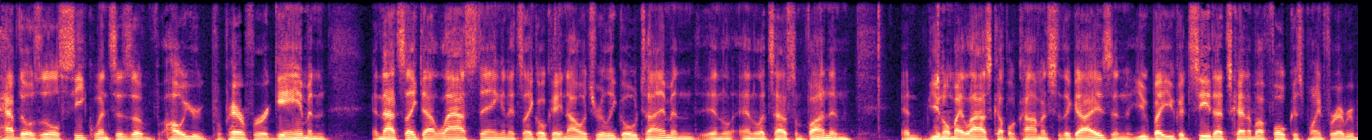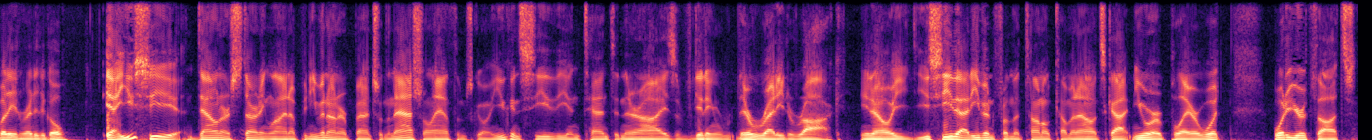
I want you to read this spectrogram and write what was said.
have those little sequences of how you prepare for a game. And, and that's like that last thing. And it's like, okay, now it's really go time and, and, and let's have some fun. And, and, you know, my last couple comments to the guys, and you, but you could see that's kind of a focus point for everybody and ready to go. Yeah, you see down our starting lineup and even on our bench when the national anthem's going, you can see the intent in their eyes of getting, they're ready to rock. You know, you, you see that even from the tunnel coming out. Scott, you are a player. What, what are your thoughts?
